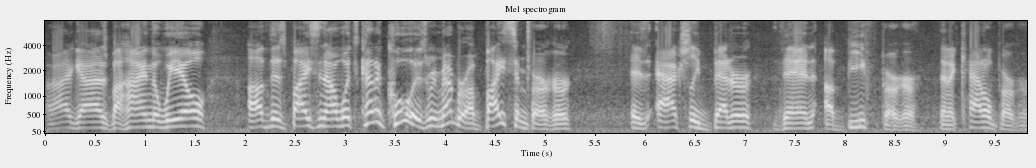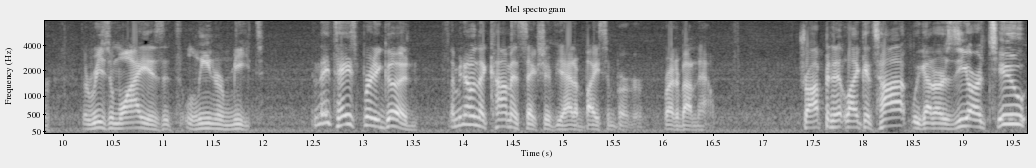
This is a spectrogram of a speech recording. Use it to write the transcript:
All right, guys, behind the wheel of this Bison. Now, what's kind of cool is remember, a Bison burger is actually better than a beef burger, than a cattle burger. The reason why is it's leaner meat. And they taste pretty good. Let me know in the comment section if you had a bison burger right about now. Dropping it like it's hot. We got our ZR2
